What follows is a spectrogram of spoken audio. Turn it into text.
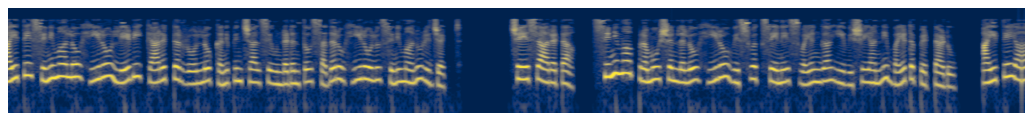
అయితే సినిమాలో హీరో లేడీ క్యారెక్టర్ రోల్లో కనిపించాల్సి ఉండడంతో సదరు హీరోలు సినిమాను రిజెక్ట్ చేశారట. సినిమా ప్రమోషన్లలో హీరో విశ్వక్సేనే స్వయంగా ఈ విషయాన్ని బయటపెట్టాడు. అయితే ఆ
